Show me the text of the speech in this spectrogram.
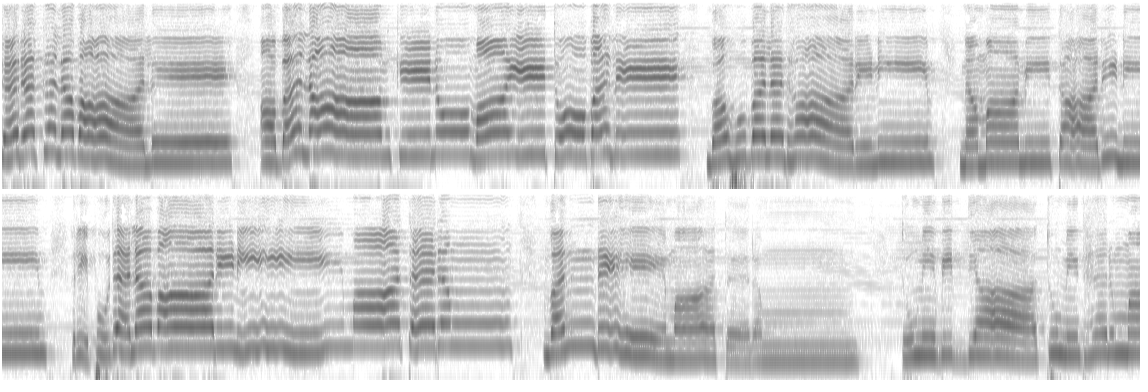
कलकल निनाद कराले कोटि कोटि भुजैदृता करकलवाले अबलां केनो मायेतो बले बहुबलधारिणीं नमामि तारिणीं रिपुदलवारिणी मातरं वन्दे मातरम् तुमि विद्या तुमि धर्मा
